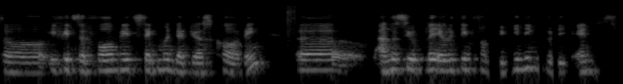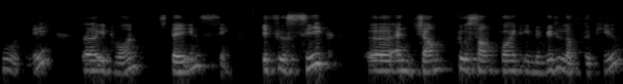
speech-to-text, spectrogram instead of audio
So if it's a four minute segment that you're scoring, uh, unless you play everything from beginning to the end smoothly, it won't stay in sync. If you seek uh, and jump to some point in the middle of the cue,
